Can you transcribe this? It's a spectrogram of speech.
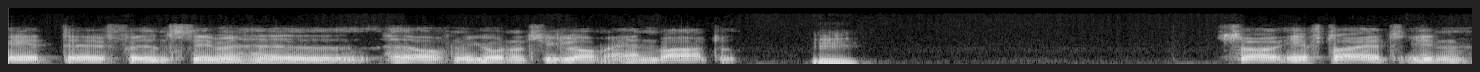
at øh, Fridens Stemme havde, havde offentliggjort en artikel om, at han var død. Mm. Så efter at en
